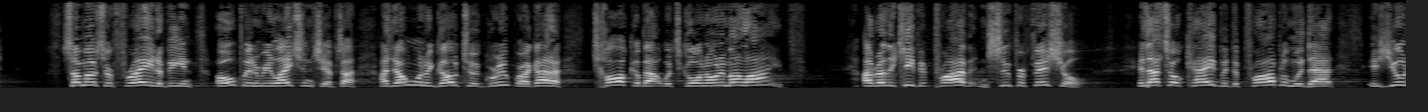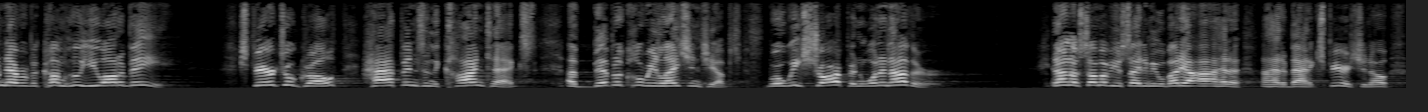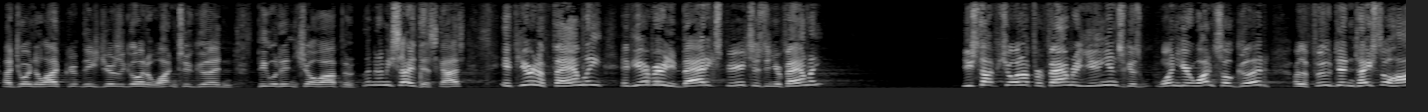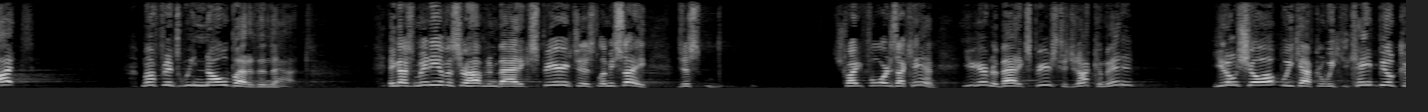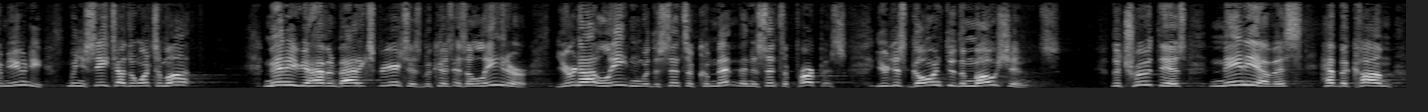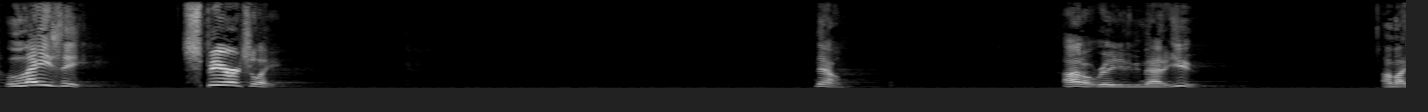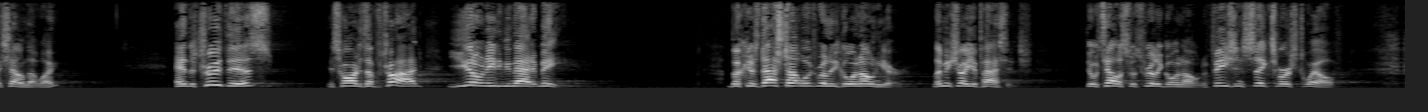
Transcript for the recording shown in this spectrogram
Some of us are afraid of being open in relationships. I, I don't want to go to a group where I got to talk about what's going on in my life. I'd rather keep it private and superficial. And that's okay, but the problem with that is you'll never become who you ought to be. Spiritual growth happens in the context of biblical relationships where we sharpen one another. And I know some of you say to me, well, buddy, I, I, had a, I had a bad experience, you know. I joined a life group these years ago and it wasn't too good and people didn't show up. And let me, let me say this, guys. If you're in a family, if you ever had any bad experiences in your family, you stop showing up for family reunions because one year wasn't so good or the food didn't taste so hot. My friends, we know better than that. And guys, many of us are having bad experiences. Let me say, just straightforward as I can. You're having a bad experience because you're not committed. You don't show up week after week. You can't build community when you see each other once a month. Many of you are having bad experiences because as a leader, you're not leading with a sense of commitment and a sense of purpose. You're just going through the motions. The truth is, many of us have become lazy spiritually. Now, I don't really need to be mad at you. I might sound that way. And the truth is, as hard as I've tried, you don't need to be mad at me. Because that's not what's really going on here. Let me show you a passage that will tell us what's really going on. Ephesians 6, verse 12.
